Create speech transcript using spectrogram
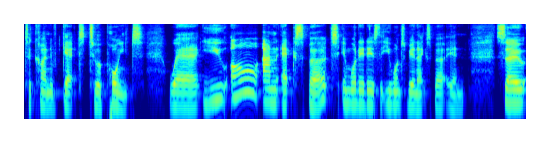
to kind of get to a point where you are an expert in what it is that you want to be an expert in. So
